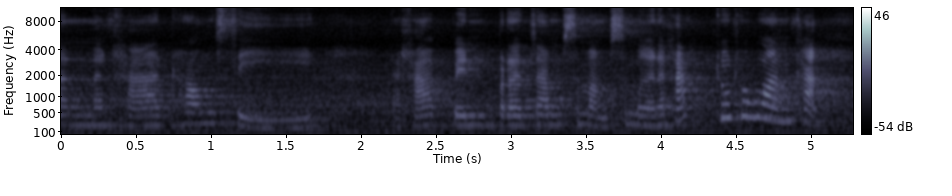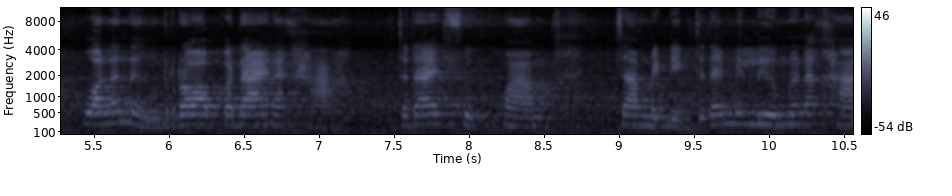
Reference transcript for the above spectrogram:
นนะคะ ท่องสีนะคะ เป็นประจำสม่ำเสมอนะคะ ทุกๆวันค่ะ วันละหนึ่งรอบก็ได้นะคะ จะได้ฝึกความจำเด็กๆ จะได้ไม่ลืมด้วยนะคะ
